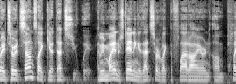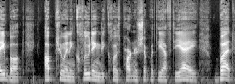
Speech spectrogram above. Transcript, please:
Right. So it sounds like yeah, that's. I mean, my understanding is that's sort of like the Flatiron um, playbook, up to and including the close partnership with the FDA. But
